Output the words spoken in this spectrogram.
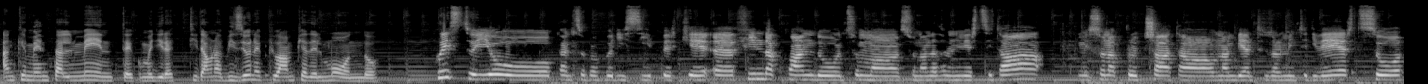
anche mentalmente, come dire, ti dà una visione più ampia del mondo. Questo io penso proprio di sì, perché eh, fin da quando insomma, sono andata all'università mi sono approcciata a un ambiente totalmente diverso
